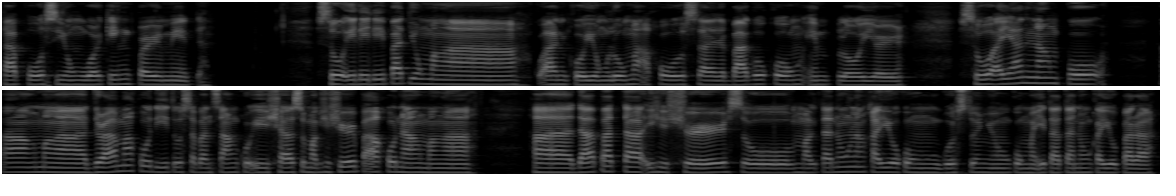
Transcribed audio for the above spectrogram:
tapos yung working permit. So, ililipat yung mga kuan ko, yung luma ako sa bago kong employer. So, ayan lang po ang mga drama ko dito sa bansang Croatia. So, mag-share pa ako ng mga ah, dapat ah, i-share. So, magtanong lang kayo kung gusto nyo, kung may itatanong kayo para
